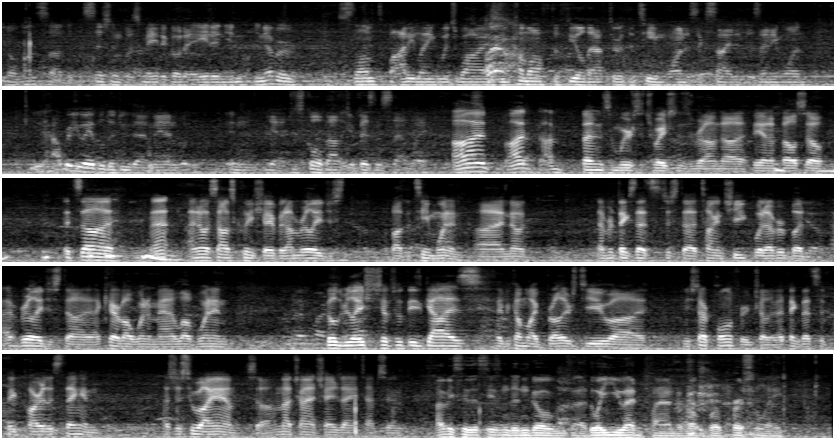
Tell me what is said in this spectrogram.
you know, once uh, the decision was made to go to Aidan, you, you never slumped body language wise. You come off the field after the team won as excited as anyone. How were you able to do that, man? And yeah, just go about your business that way. I, I've been in some weird situations around uh, the NFL, so it's uh, I know it sounds cliche, but I'm really just about the team winning. Uh, I know everyone thinks that's just uh, tongue in cheek, whatever, but I really just uh, I care about winning, man. I love winning. Build relationships with these guys. They become like brothers to you. Uh, you start pulling for each other. I think that's a big part of this thing, and that's just who I am. So I'm not trying to change that anytime soon. Obviously, the season didn't go uh, the way you had planned or hoped for personally.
